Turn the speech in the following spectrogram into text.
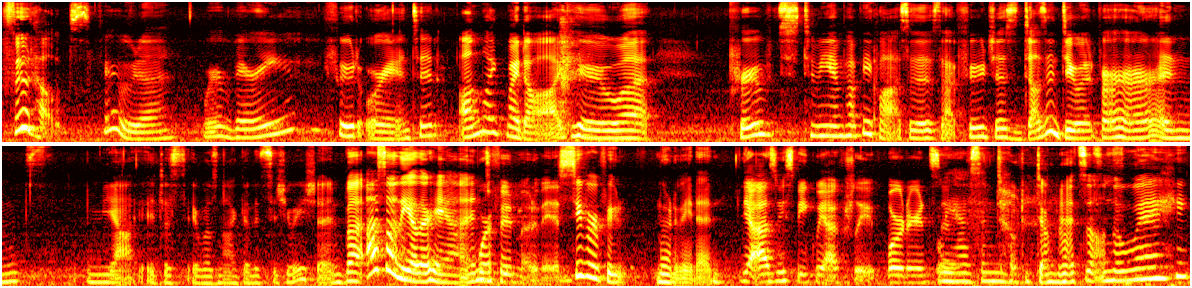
food helps. Food. uh, We're very food oriented, unlike my dog, who uh, proved to me in puppy classes that food just doesn't do it for her. And yeah, it just, it was not a good situation. But us, on the other hand, We're food motivated. super food motivated. Yeah, as we speak, we actually ordered some. we have some donuts. donuts on the way.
